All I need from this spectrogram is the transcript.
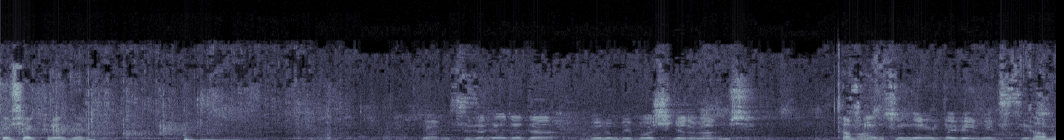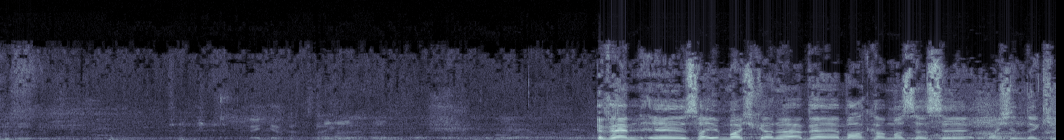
Teşekkür ederim. yani sizin odada bunun bir boş yeri varmış. Tamam. Samsun'dan orada görmek istiyorum. Tamam. Efendim e, Sayın Başkan'a ve Balkan Masası başındaki.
